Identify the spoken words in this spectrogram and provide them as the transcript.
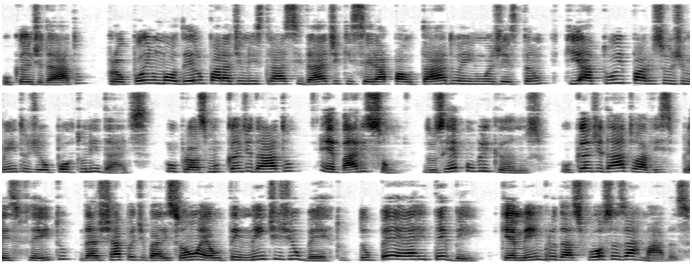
O candidato propõe um modelo para administrar a cidade que será pautado em uma gestão que atue para o surgimento de oportunidades. O próximo candidato é Barisson, dos republicanos. O candidato a vice-prefeito da chapa de Barisson é o Tenente Gilberto, do PRTB, que é membro das Forças Armadas.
